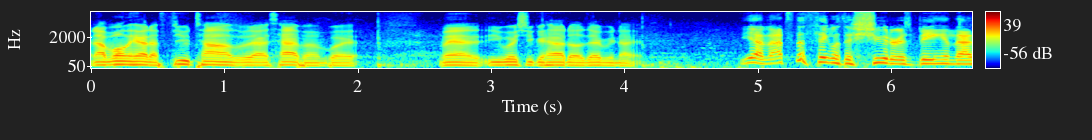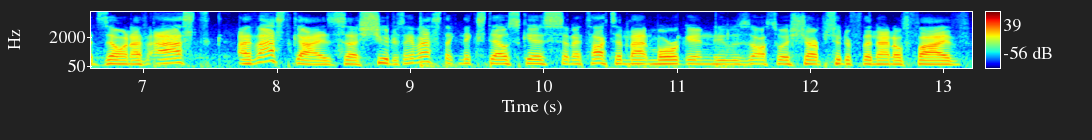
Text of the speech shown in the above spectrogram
And I've only had a few times where that's happened, but man, you wish you could have those every night. Yeah, that's the thing with the shooters being in that zone. I've asked, I've asked guys, uh, shooters. I've asked like Nick Stauskas, and I talked to Matt Morgan, who was also a sharpshooter for the 905.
